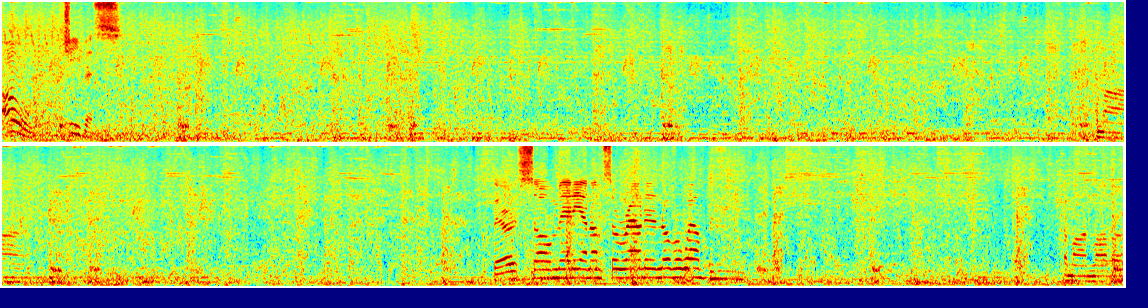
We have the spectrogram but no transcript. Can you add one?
Oh, Jeebus. There are so many and I'm surrounded and overwhelmed. Come on, lava.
